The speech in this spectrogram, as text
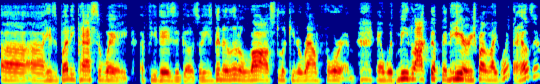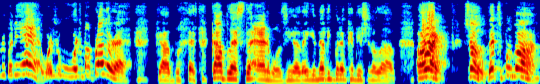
uh, uh, his buddy passed away a few days ago, so he's been a little lost looking around for him. And with me locked up in here, he's probably like, "Where the hell's everybody at? Where's where's my brother at?" God bless, God bless the animals. You know, they give nothing but unconditional love. All right, so let's move on.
